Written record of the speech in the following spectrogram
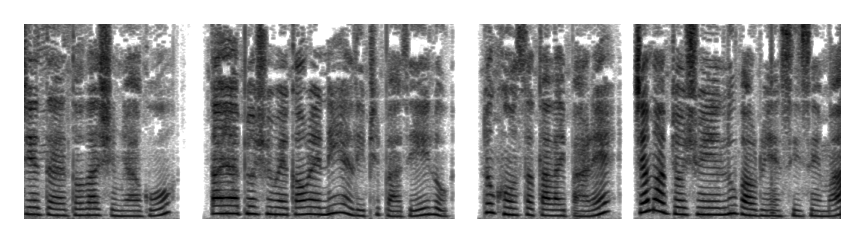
ခြင်းအတန်သောသားရှင်များကိုတာယာပျော်ရွှင်မဲ့ကောင်းတဲ့နေ့ရက်လေးဖြစ်ပါစေလို့နှုတ်ခွန်းဆက်သလိုက်ပါတယ်။ကျမ်းမာပျော်ရွှင်လူပေါတွင်အစီအစဉ်မှာ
